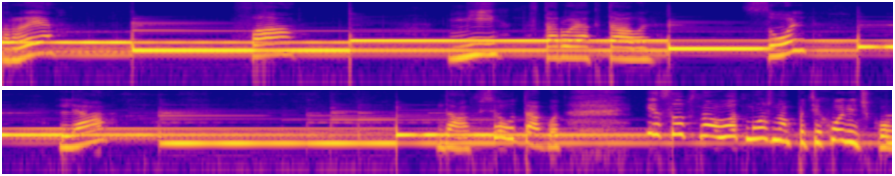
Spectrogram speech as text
ре, фа, ми. Второй октавы, соль, ля. Да, все вот так вот. И, собственно, вот можно потихонечку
